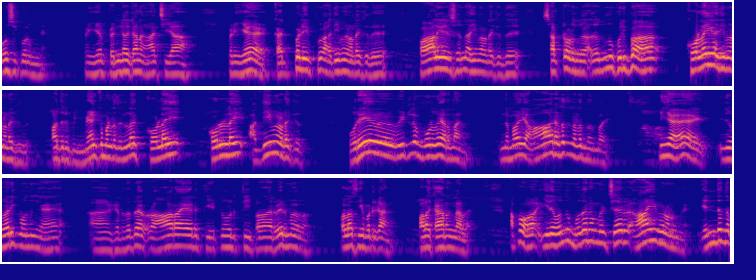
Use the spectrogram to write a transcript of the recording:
யோசிக்கணுங்க. இப்போ நீங்கள் பெண்களுக்கான ஆட்சியா? இப்போ நீங்கள் கற்பழிப்பு அதிகமாக நடக்குது. பாலியல் சென்று அதிகமாக நடக்குது. சட்ட ஒழுங்கு அது இன்னும் குறிப்பாக கொலை அதிகமாக நடக்குது. பார்த்துருப்பீங்க. மேற்கு மண்டலத்தில் கொலை கொள்ளை அதிகமாக நடக்குது. ஒரே வீட்டில் மூணு பேர் இருந்தாங்க இந்த மாதிரி ஆறு இடத்துல நடந்தது மாதிரி. நீங்கள் இது வரைக்கும் வந்துங்க கிட்டத்தட்ட ஒரு ஆறாயிரத்தி எட்நூற்றி பதினாறு பேர் கொலை செய்யப்பட்டிருக்காங்க பல காரணங்களால். அப்போது இதை வந்து முதலமைச்சர் ஆய்வு பண்ணணுங்க. எந்தெந்த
